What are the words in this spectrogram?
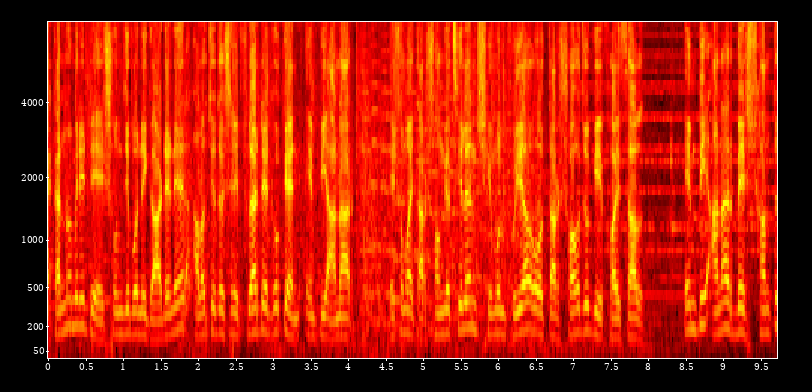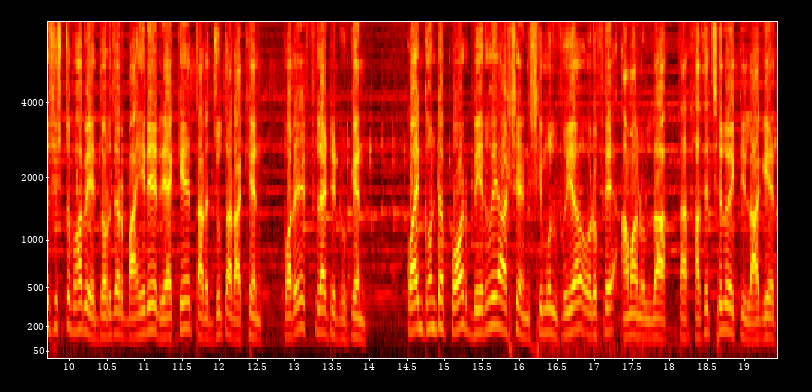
একান্ন মিনিটে সঞ্জীবনী গার্ডেনের আলোচিত সেই ফ্ল্যাটে ঢোকেন এমপি আনার। এ সময় তার সঙ্গে ছিলেন শিমুল ভুইয়া ও তার সহযোগী ফয়সাল। এমপি আনার বেশ শান্তশিষ্টভাবে দরজার বাইরে র্যাকে তার জুতা রাখেন, পরে ফ্ল্যাটে ঢুকেন। কয়েক ঘণ্টা পর বের হয়ে আসেন শিমুল ভুইয়া ওরফে আমানুল্লাহ। তার হাতে ছিল একটি লাগেজ।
